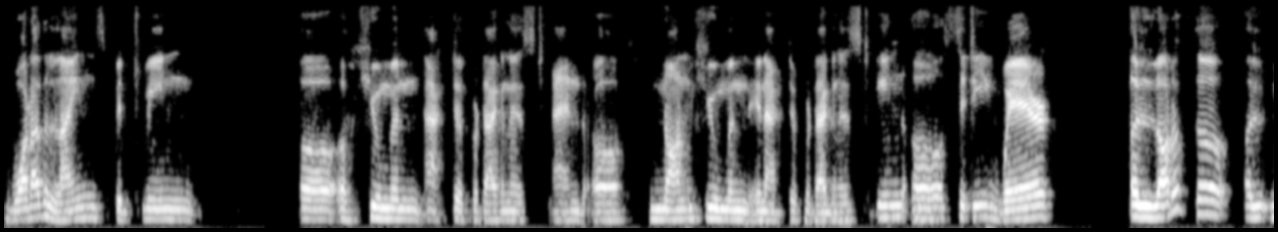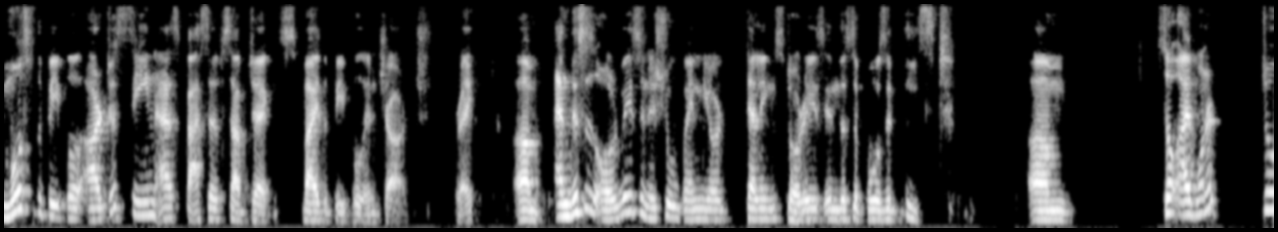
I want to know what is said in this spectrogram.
what are the lines between a, human active protagonist and a non-human inactive protagonist in a city where a lot of the uh, most of the people are just seen as passive subjects by the people in charge right? Um, and this is always an issue when you're telling stories in the supposed east. Um, so i wanted to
